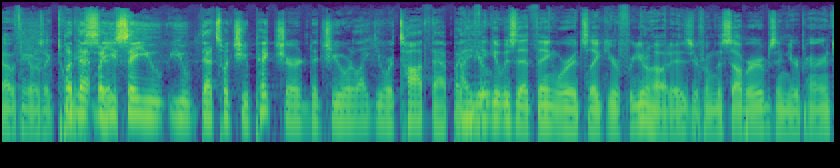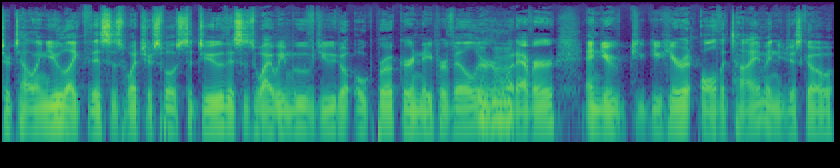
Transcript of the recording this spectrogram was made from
I would think I was like But twenty that, but you say you you that's what you pictured that you were like you were taught that, but I you think it was that thing where it's like you're for you know how it is. You're from the suburbs, and your parents are telling you like this is what you're supposed to do. This is why we moved you to Oakbrook or Naperville or Mm-hmm. whatever, and you you hear it all the time, and you just go.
